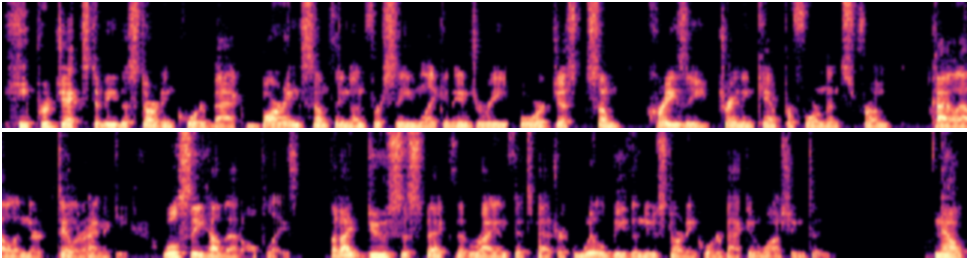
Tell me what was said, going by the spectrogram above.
he projects to be the starting quarterback, barring something unforeseen like an injury or just some crazy training camp performance from Kyle Allen or Taylor Heinicke. We'll see how that all plays. But I do suspect that Ryan Fitzpatrick will be the new starting quarterback in Washington. Now,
